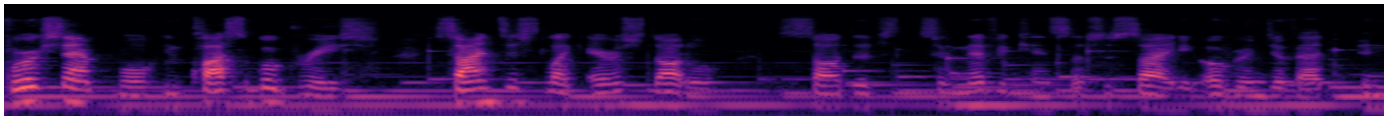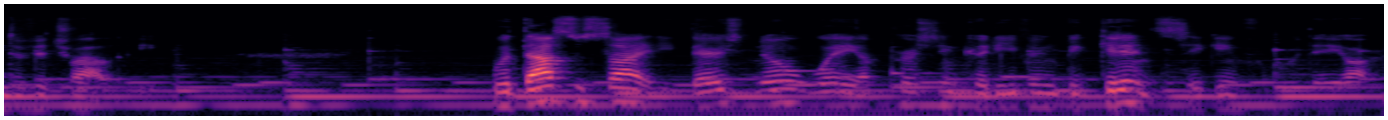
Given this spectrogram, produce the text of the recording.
For example, in classical Greece, scientists like Aristotle saw the significance of society over individuality. Without society, there is no way a person could even begin seeking for who they are.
